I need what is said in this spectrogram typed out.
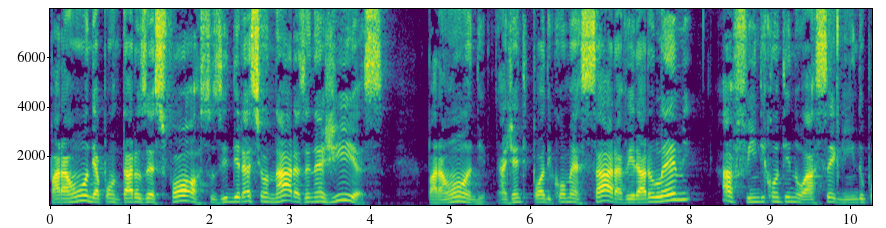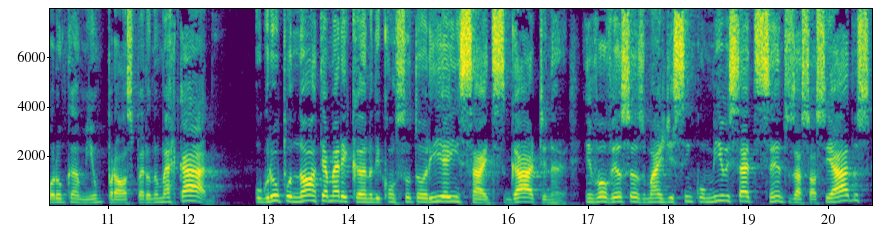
Para onde apontar os esforços e direcionar as energias? Para onde a gente pode começar a virar o leme a fim de continuar seguindo por um caminho próspero no mercado? O grupo norte-americano de consultoria e insights Gartner envolveu seus mais de 5.700 associados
